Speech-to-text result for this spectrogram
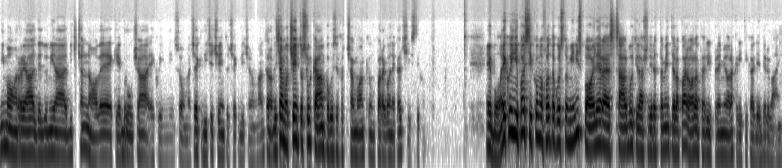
di Montreal del 2019 che brucia e quindi insomma c'è chi dice 100, c'è chi dice 99. Diciamo 100 sul campo, così facciamo anche un paragone calcistico. E, buono. e quindi poi siccome ho fatto questo mini spoiler, Salvo ti lascio direttamente la parola per il premio alla critica di Eddie Irvine.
